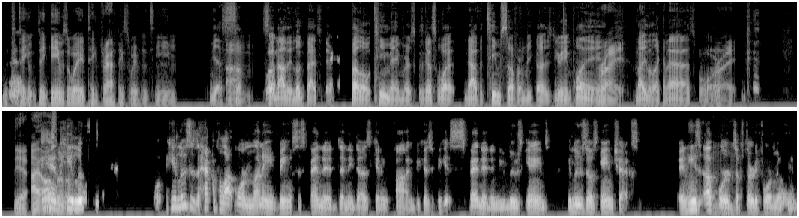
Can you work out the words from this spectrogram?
Yeah. Take take games away, take draft picks away from the team. Yes. so, Um, so well- now they look back to their fellow team members because guess what? Now the team's suffering because you ain't playing. right. Now you look like an ass for. Right. Yeah, I also he I'm- loses well, he loses a heck of a lot more money being suspended than he does getting fined because if you get suspended and you lose games, you lose those game checks. And he's upwards mm. of $34 million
